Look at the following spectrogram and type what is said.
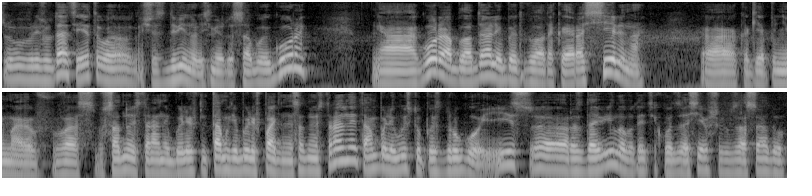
в результате этого значит, сдвинулись между собой горы. А горы обладали, это была такая расселена, как я понимаю, в, с одной стороны были, там, где были впадины с одной стороны, там были выступы с другой. И с, э, раздавило вот этих вот засевших в засаду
